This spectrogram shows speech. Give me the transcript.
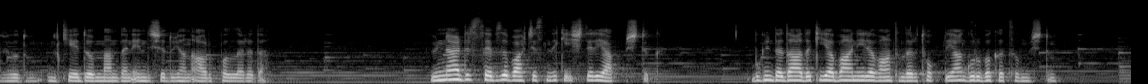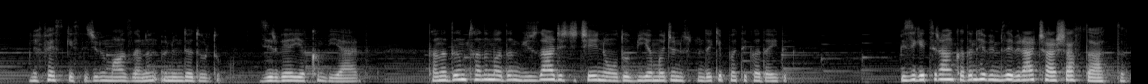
diyordum ülkeye dönmemden endişe duyan Avrupalılara da. Günlerdir sebze bahçesindeki işleri yapmıştık. Bugün de dağdaki yabani lavantaları toplayan gruba katılmıştım. Nefes kesici bir manzaranın önünde durduk. Zirveye yakın bir yerdi. Tanıdığım tanımadığım yüzlerce çiçeğin olduğu bir yamacın üstündeki patikadaydık. Bizi getiren kadın hepimize birer çarşaf dağıttı.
